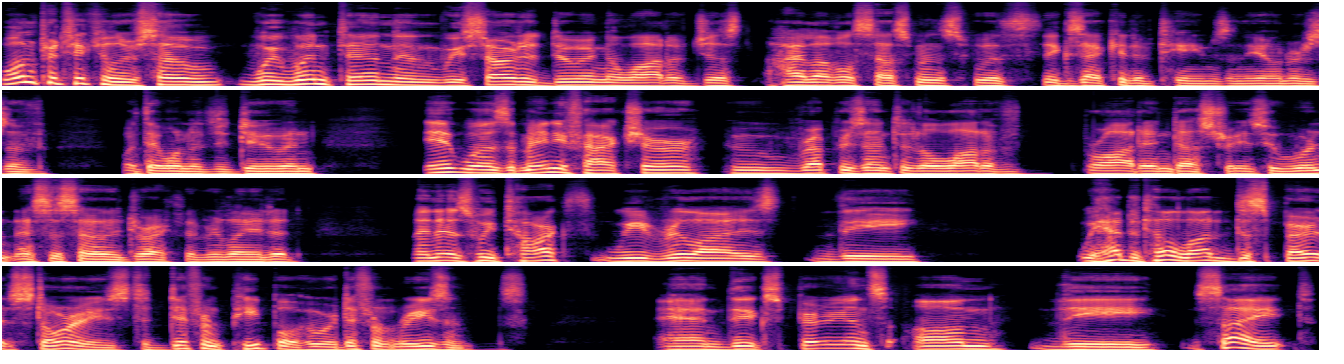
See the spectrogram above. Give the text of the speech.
one particular. So we went in and we started doing a lot of just high level assessments with executive teams and the owners of what they wanted to do. And it was a manufacturer who represented a lot of broad industries who weren't necessarily directly related. And as we talked, we realized the we had to tell a lot of disparate stories to different people who were different reasons. And the experience on the site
